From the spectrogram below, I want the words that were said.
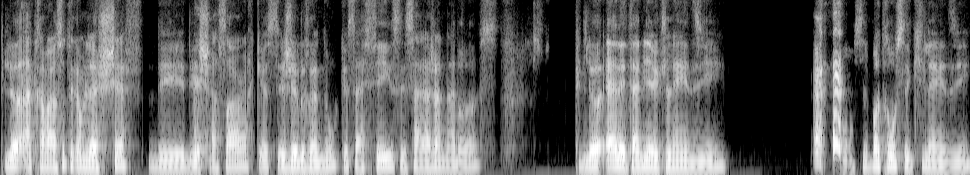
Puis là, à travers ça, t'as comme le chef des, des chasseurs, que c'est Gilles Renault, que sa fille, c'est Sarah-Jeanne Labrosse. Puis là, elle est amie avec l'Indien. On sait pas trop c'est qui l'Indien.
